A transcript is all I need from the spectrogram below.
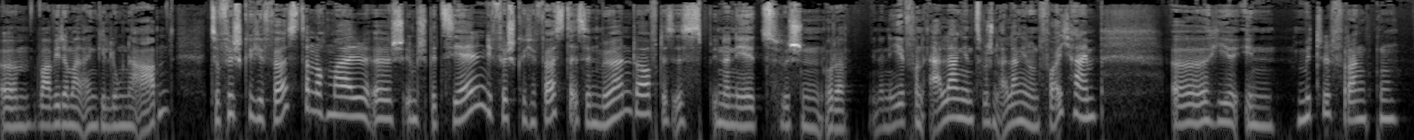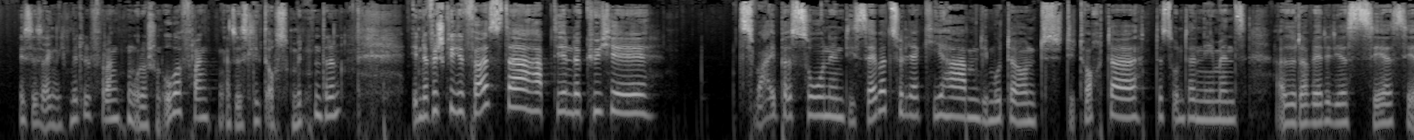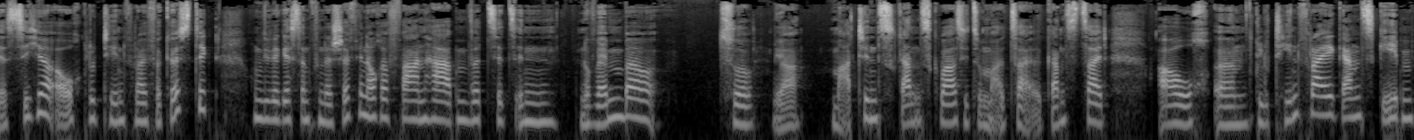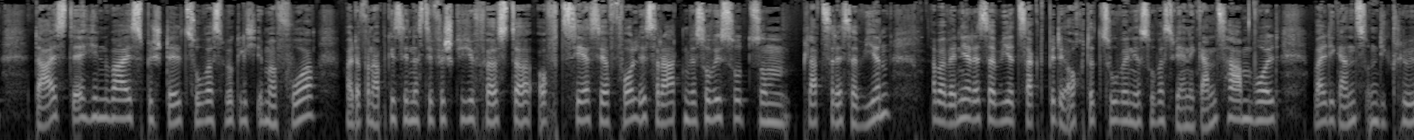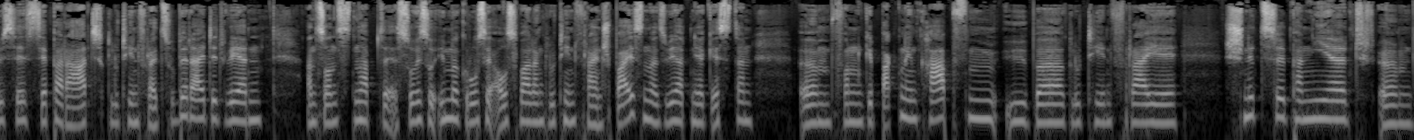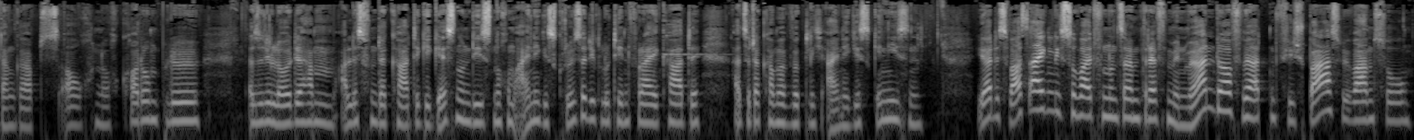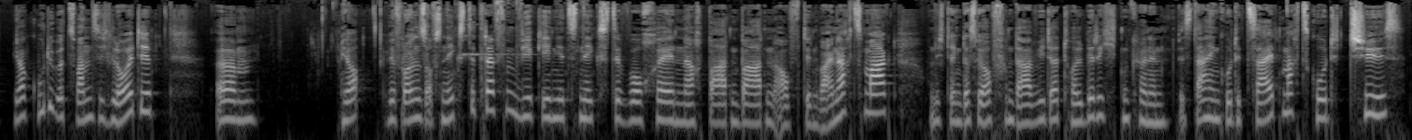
Ähm, war wieder mal ein gelungener Abend. Zur Fischküche Förster nochmal äh, im Speziellen. Die Fischküche Förster ist in Mörndorf. Das ist in der Nähe zwischen oder in der Nähe von Erlangen, zwischen Erlangen und Forchheim. Äh, hier in Mittelfranken. Ist es eigentlich Mittelfranken oder schon Oberfranken? Also es liegt auch so mittendrin. In der Fischküche Förster habt ihr in der Küche zwei Personen, die selber Zöliakie haben, die Mutter und die Tochter des Unternehmens. Also da werdet ihr sehr, sehr sicher auch glutenfrei verköstigt. Und wie wir gestern von der Chefin auch erfahren haben, wird es jetzt im November zur ja, Martinsgans quasi, zur Mahlzeit, Ganzzeit auch ähm, glutenfreie Gans geben. Da ist der Hinweis, bestellt sowas wirklich immer vor, weil davon abgesehen, dass die Fischküche Förster oft sehr, sehr voll ist, raten wir sowieso zum Platz reservieren. Aber wenn ihr reserviert, sagt bitte auch dazu, wenn ihr sowas wie eine Gans haben wollt, weil die Gans und die Klöße separat glutenfrei zubereitet werden. Ansonsten habt ihr sowieso immer große Auswahl an glutenfreien Speisen. Also wir hatten ja gestern ähm, von gebackenen Karpfen über glutenfreie Schnitzel paniert, ähm, dann gab's auch noch Cordon Bleu. Also die Leute haben alles von der Karte gegessen und die ist noch um einiges größer, die glutenfreie Karte. Also da kann man wirklich einiges genießen. Ja, das war's eigentlich soweit von unserem Treffen in Mörndorf. Wir hatten viel Spaß. Wir waren so, ja, gut über 20 Leute. Ähm, ja, wir freuen uns aufs nächste Treffen. Wir gehen jetzt nächste Woche nach Baden-Baden auf den Weihnachtsmarkt und ich denke, dass wir auch von da wieder toll berichten können. Bis dahin gute Zeit, macht's gut, tschüss.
